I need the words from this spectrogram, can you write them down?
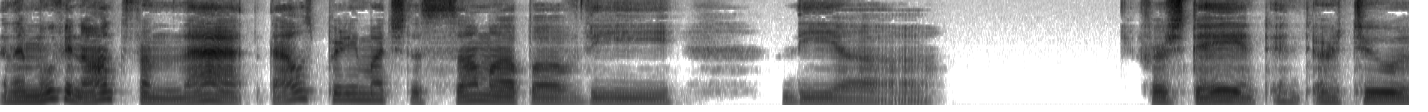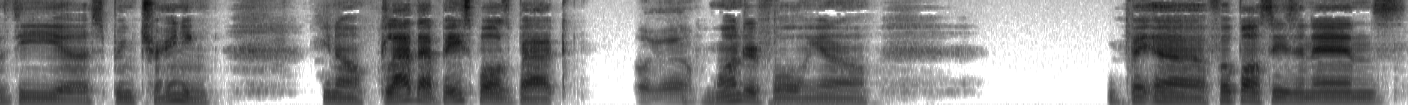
and then moving on from that, that was pretty much the sum up of the the uh, first day and, and or two of the uh, spring training. You know, glad that baseball's back. Oh yeah. Wonderful, you know. Ba- uh, football season ends,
